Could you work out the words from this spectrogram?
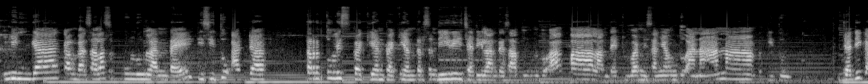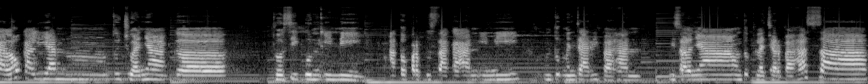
hingga kalau nggak salah 10 lantai. Di situ ada tertulis bagian-bagian tersendiri. Jadi lantai satu untuk apa, lantai dua misalnya untuk anak-anak begitu. Jadi kalau kalian tujuannya ke dosikun ini atau perpustakaan ini untuk mencari bahan, misalnya untuk belajar bahasa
